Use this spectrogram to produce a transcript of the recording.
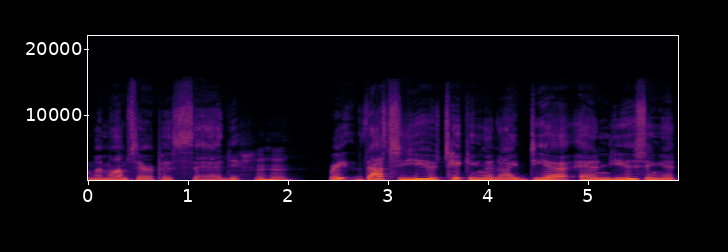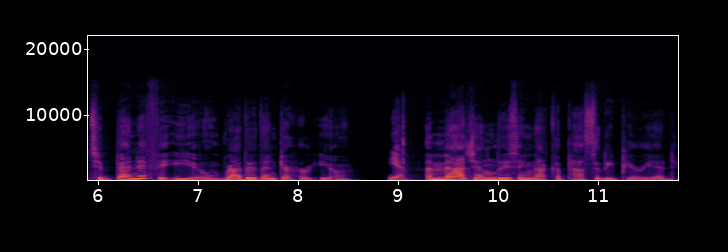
my mom's therapist said, Mhm. right, that's you taking an idea and using it to benefit you rather than to hurt you. Yeah. Imagine losing that capacity period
